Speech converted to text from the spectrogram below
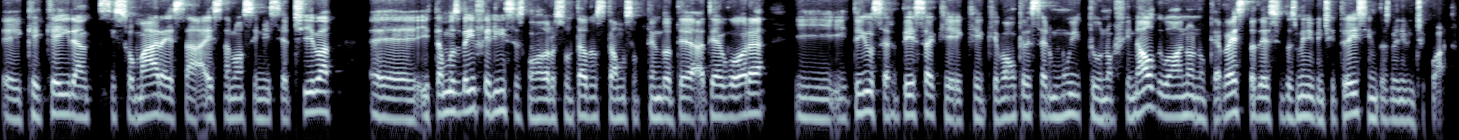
eh, que queiram se somar a essa, a essa nossa iniciativa é, e estamos bem felizes com os resultados que estamos obtendo até, até agora e, e tenho certeza que, que, que, vão crescer muito no final do ano, no que resta desse 2023 e em 2024.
